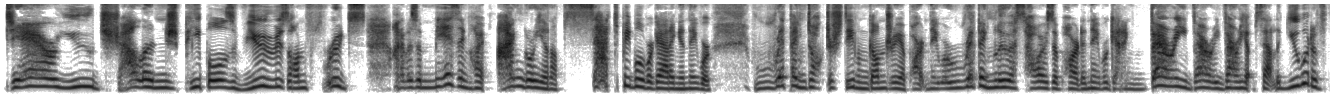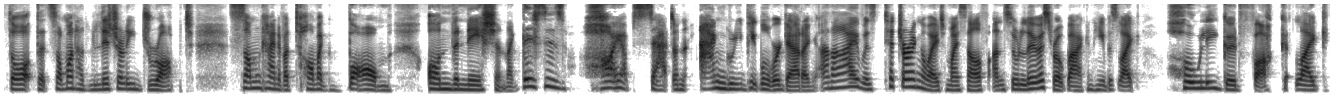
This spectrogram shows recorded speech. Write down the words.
dare you challenge people's views on fruits? And it was amazing how angry and upset people were getting. And they were ripping Dr. Steven Gundry apart and they were ripping Lewis Howes apart and they were getting very, very, very upset. Like you would have thought that someone had literally dropped some kind of atomic bomb on the nation. Like this is how upset and angry people were getting. And I was tittering away to myself. And so Lewis wrote back and he was like, holy good fuck. Like,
